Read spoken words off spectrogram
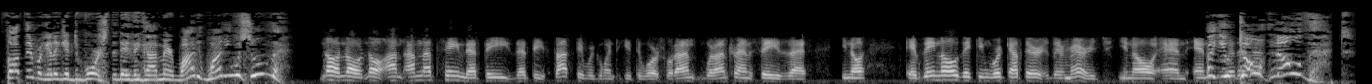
thought they were going to get divorced the day they got married? Why do, why do you assume that? No, no, no. I'm I'm not saying that they that they thought they were going to get divorced. What I'm what I'm trying to say is that you know if they know they can work out their their marriage, you know, and and But you don't know that.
